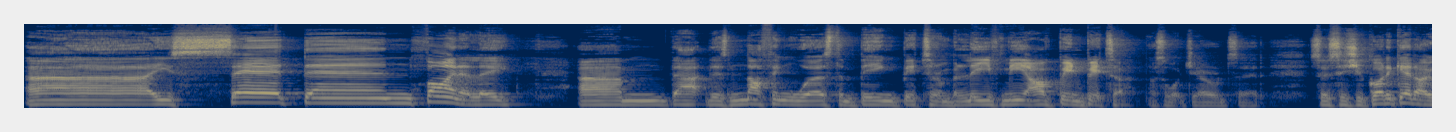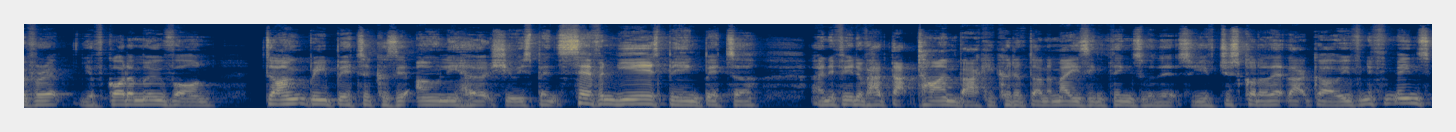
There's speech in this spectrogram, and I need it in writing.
Uh, he said then finally um, that there's nothing worse than being bitter. And believe me, I've been bitter. That's what Gerald said. So he says, you've got to get over it. You've got to move on. Don't be bitter because it only hurts you. He spent seven years being bitter. And if he'd have had that time back, he could have done amazing things with it. So you've just got to let that go, even if it means,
